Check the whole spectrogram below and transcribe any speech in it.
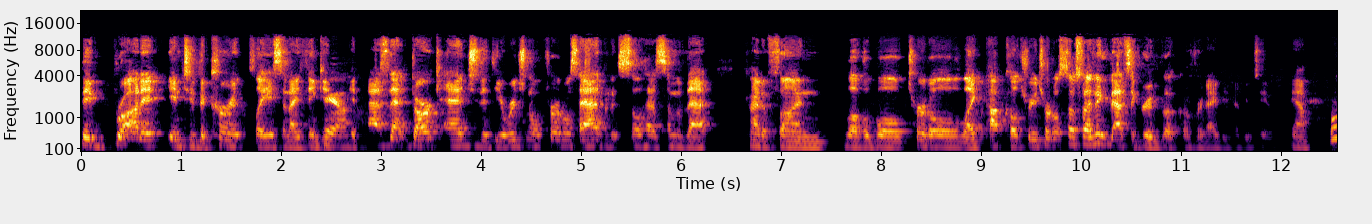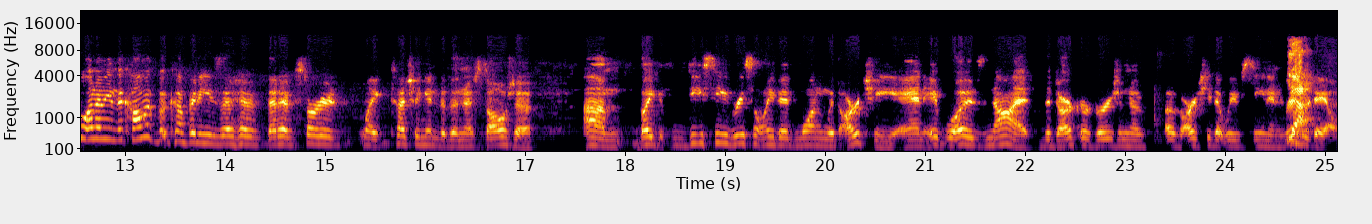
they brought it into the current place, and I think it, Yeah. it has that dark edge that the original Turtles had, but it still has some of that kind of fun, lovable turtle, like pop culture turtle stuff. So I think that's a good book over at IDW too. Yeah. Well, and I mean the comic book companies that have that have started like touching into the nostalgia, um, like DC recently did one with Archie, and it was not the darker version of of Archie that we've seen in Yeah. Riverdale.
